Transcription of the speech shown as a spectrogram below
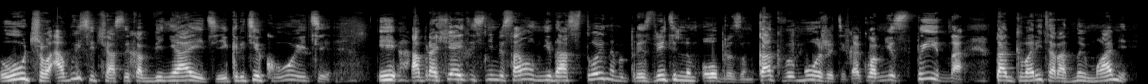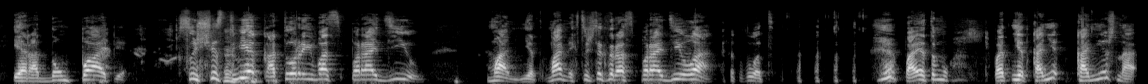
Лучшего, а вы сейчас их обвиняете и критикуете, и обращаетесь с ними самым недостойным и презрительным образом. Как вы можете, как вам не стыдно так говорить о родной маме и о родном папе, существе, который вас породил. Маме, нет, маме, существе, которое вас породила. Вот. Поэтому, поэт- нет, коне- конечно,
